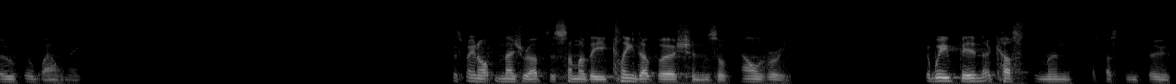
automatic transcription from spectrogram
overwhelming. This may not measure up to some of the cleaned up versions of Calvary that we've been accustomed, accustomed to.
